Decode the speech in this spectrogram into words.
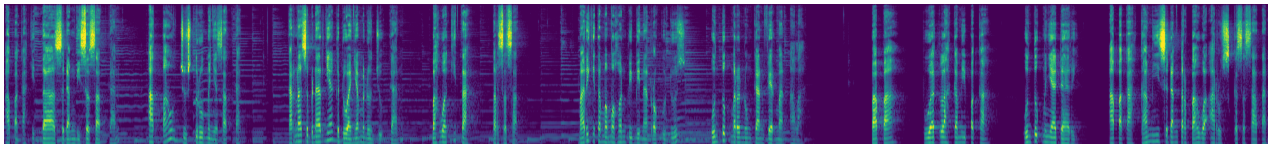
apakah kita sedang disesatkan atau justru menyesatkan. Karena sebenarnya keduanya menunjukkan bahwa kita tersesat. Mari kita memohon pimpinan Roh Kudus untuk merenungkan firman Allah. Bapa, buatlah kami peka untuk menyadari apakah kami sedang terbawa arus kesesatan.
